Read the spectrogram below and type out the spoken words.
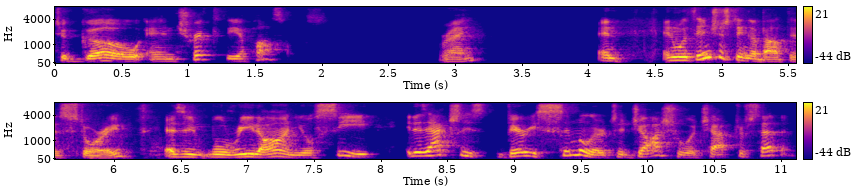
to go and trick the apostles, right? And, and what's interesting about this story, as we'll read on, you'll see it is actually very similar to Joshua chapter 7.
